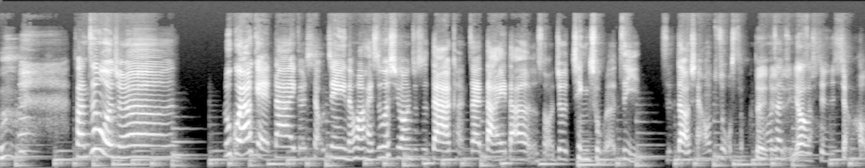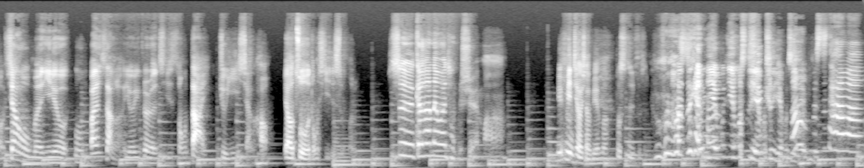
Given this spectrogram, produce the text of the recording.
反正我觉得，如果要给大家一个小建议的话，还是会希望就是大家可能在大一、大二的时候就清楚了自己知道想要做什么，对对对，要先想好。像我们也有，我们班上啊有一个人，其实从大一就已经想好要做的东西是什么了。是刚刚那位同学吗？面面条小编吗？不是，不是，不是看也不也不是，也不是，也不是，哦，不是，他吗？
